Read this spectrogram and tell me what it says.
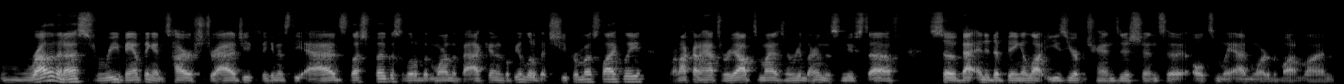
rather than us revamping entire strategy thinking it's the ads let's focus a little bit more on the back end. It'll be a little bit cheaper most likely. We're not going to have to reoptimize and relearn this new stuff. So that ended up being a lot easier of a transition to ultimately add more to the bottom line.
